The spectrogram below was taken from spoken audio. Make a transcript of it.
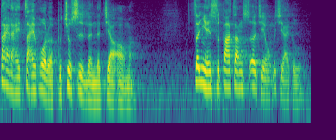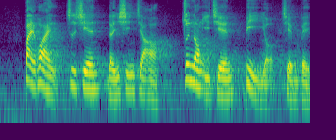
带来灾祸的不就是人的骄傲吗？箴言十八章十二节，我们一起来读：败坏之先，人心骄傲。尊荣以前必有谦卑。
